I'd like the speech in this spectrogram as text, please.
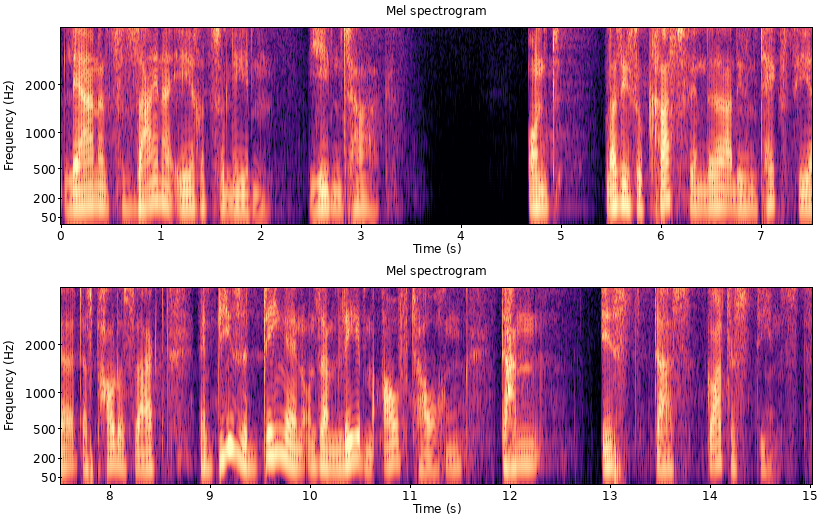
lernen, zu seiner Ehre zu leben, jeden Tag. Und was ich so krass finde an diesem Text hier, dass Paulus sagt, wenn diese Dinge in unserem Leben auftauchen, dann ist das Gottesdienst.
